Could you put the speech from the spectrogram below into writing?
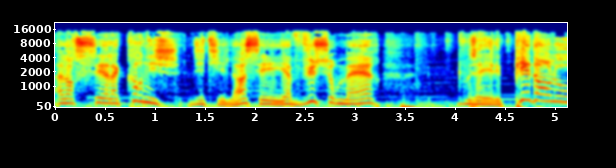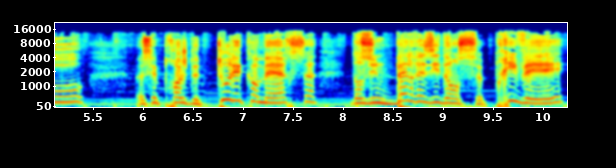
Alors, c'est à la corniche, dit-il. Hein. C'est, il y a vue sur mer. Vous avez les pieds dans l'eau. C'est proche de tous les commerces. Dans une belle résidence privée.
